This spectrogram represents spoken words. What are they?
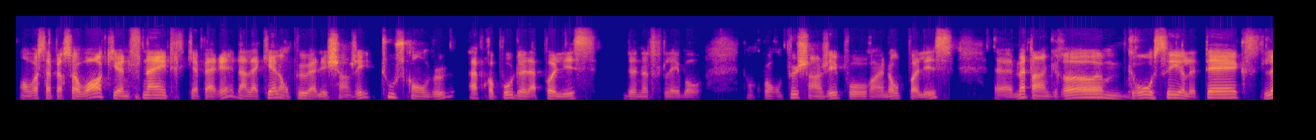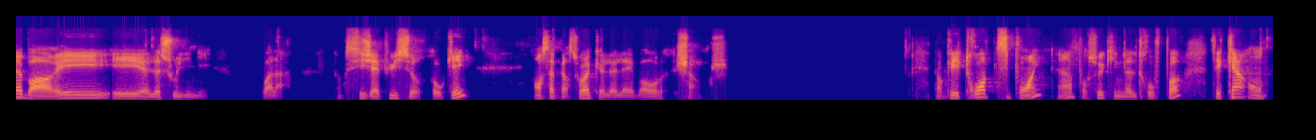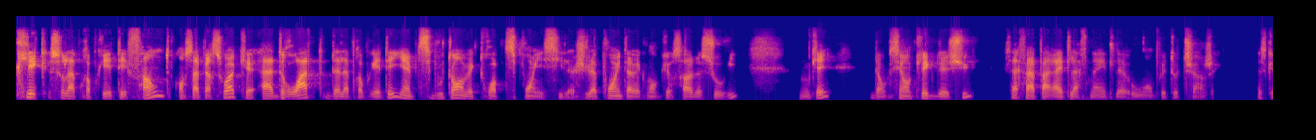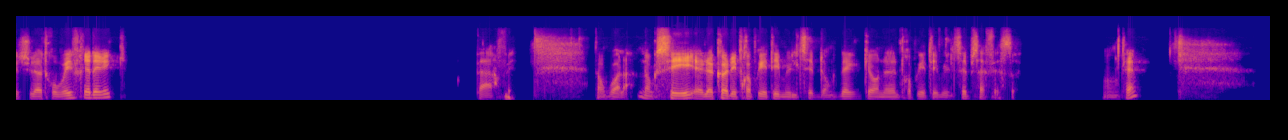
on va s'apercevoir qu'il y a une fenêtre qui apparaît dans laquelle on peut aller changer tout ce qu'on veut à propos de la police de notre label. Donc, on peut changer pour un autre police, euh, mettre en gras, grossir le texte, le barrer et euh, le souligner. Voilà. Donc, si j'appuie sur OK, on s'aperçoit que le label change. Donc, les trois petits points, hein, pour ceux qui ne le trouvent pas, c'est quand on clique sur la propriété font, on s'aperçoit qu'à droite de la propriété, il y a un petit bouton avec trois petits points ici. Je le pointe avec mon curseur de souris. Donc, si on clique dessus, ça fait apparaître la fenêtre où on peut tout changer. Est-ce que tu l'as trouvé, Frédéric? Parfait. Donc voilà. Donc, c'est euh, le cas des propriétés multiples. Donc, dès qu'on a une propriété multiple, ça fait ça.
